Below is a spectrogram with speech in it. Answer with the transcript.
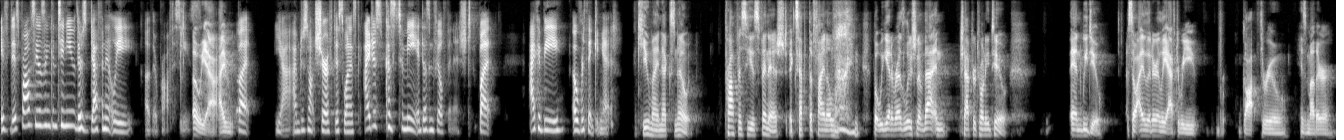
if this prophecy doesn't continue, there's definitely other prophecies. Oh, yeah. I, but yeah, I'm just not sure if this one is. I just because to me it doesn't feel finished, but I could be overthinking it. cue my next note. Prophecy is finished, except the final line, but we get a resolution of that in chapter 22. And we do. So I literally, after we got through his mother,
